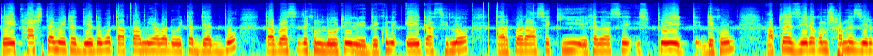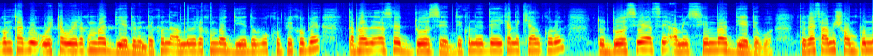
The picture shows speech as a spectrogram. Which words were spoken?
তো এই ফার্স্টে আমি এটা দিয়ে দেবো, তারপর আমি আবার ওইটা দেখব। তারপর আছে দেখুন লোটেরি দেখুন এইটা ছিল। তারপর আছে কি, এখানে আছে স্পিরিট দেখুন। আপনার যেরকম সামনে যেরকম থাকবে, ওইটা ওই রকমভাবে দিয়ে দেবেন। দেখুন, আমি ওই রকমভাবে দিয়ে দেবো খোপে খোপে। তারপর আছে ডোসে দেখুন এতে এখানে খেয়াল করুন। তো ডোসে আছে, আমি সেমভাবে দিয়ে দেবো। তো গাছ আমি সম্পূর্ণ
